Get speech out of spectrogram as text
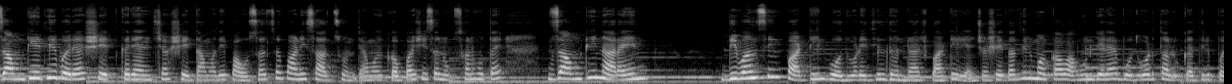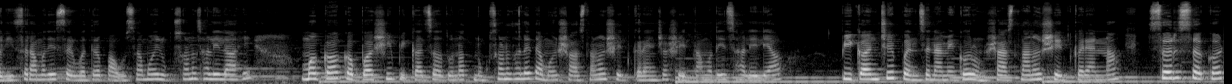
जामठी येथील बऱ्याच शेतकऱ्यांच्या शेतामध्ये पावसाचं पाणी साचून त्यामुळे कपाशीचं नुकसान होत आहे जामठी नारायण दिवानसिंग पाटील बोदवड येथील धनराज पाटील यांच्या शेतातील मका वाहून गेलाय. बोदवड तालुक्यातील परिसरामध्ये सर्वत्र पावसामुळे नुकसान झालेलं आहे. मका कपाशी पिकाचं अतोनात नुकसान झाले त्यामुळे शासनानं शेतकऱ्यांच्या शेतामध्ये झालेल्या पिकांचे पंचनामे करून शासनानं शेतकऱ्यांना सरसकट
